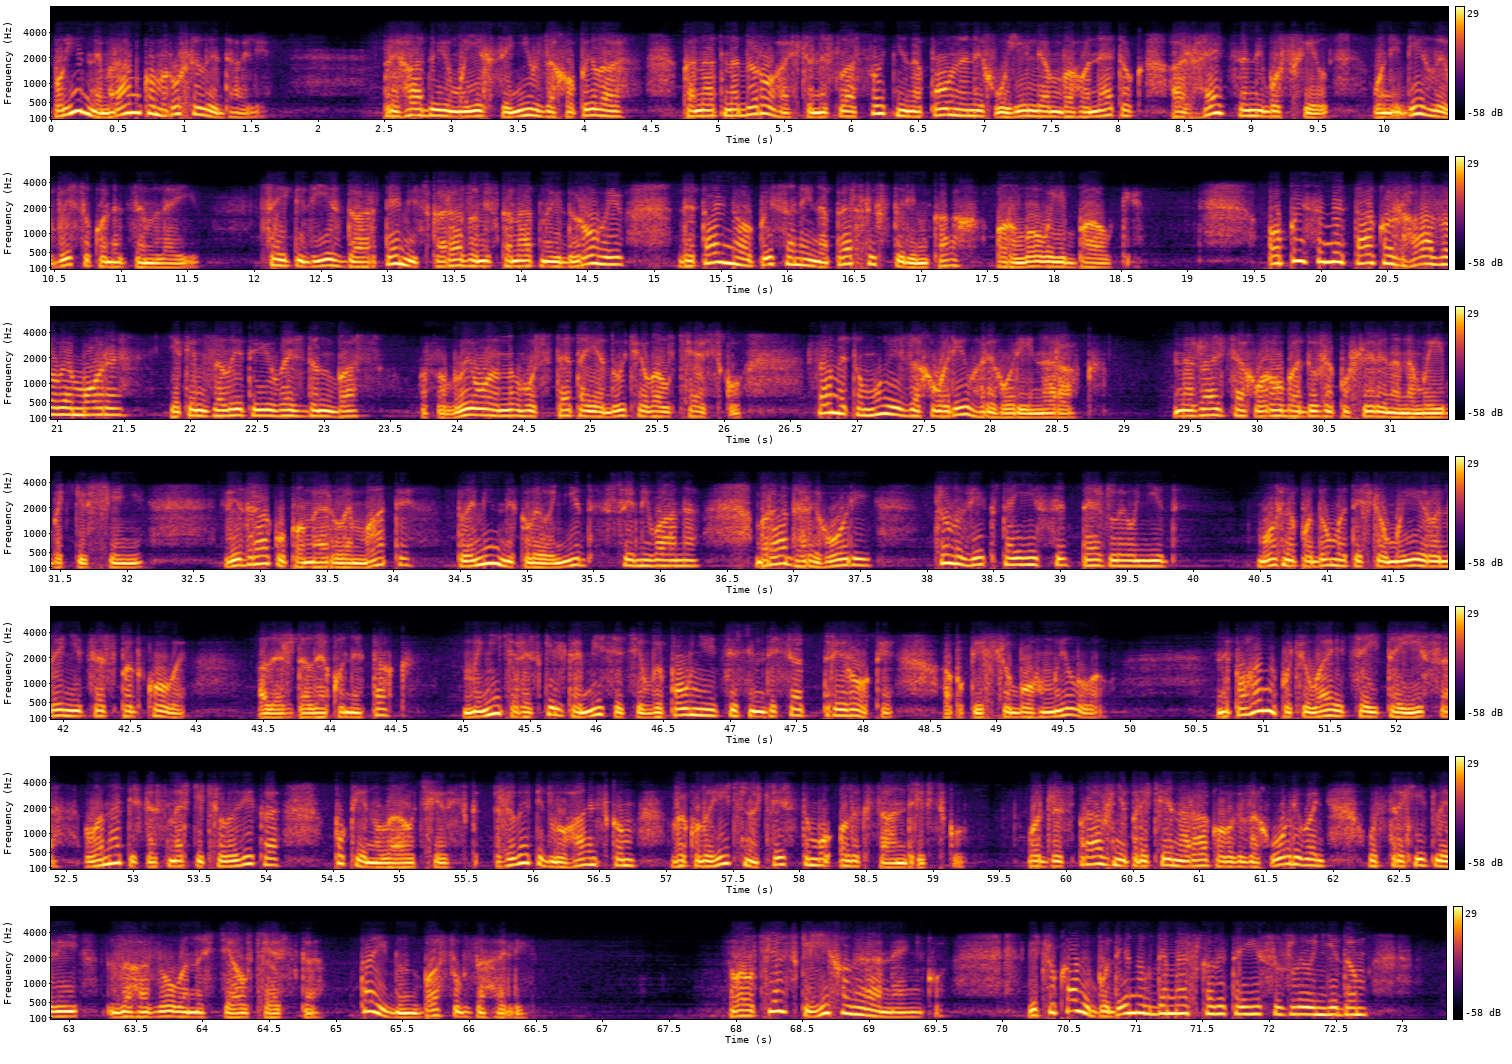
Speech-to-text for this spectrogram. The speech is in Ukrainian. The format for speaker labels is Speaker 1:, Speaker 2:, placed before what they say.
Speaker 1: Погідним ранком рушили далі. Пригадую, моїх синів захопила канатна дорога, що несла сотні наповнених вугіллям вагонеток аж геть за небосхил. Вони бігли високо над землею. Цей під'їзд до Артемівська разом із канатною дорогою детально описаний на перших сторінках Орлової балки. Описане також газове море, яким залитий увесь Донбас, особливо густе та ядуче Волчевську. Саме тому і захворів Григорій на рак. На жаль, ця хвороба дуже поширена на моїй батьківщині. Від раку померли мати, племінник Леонід, син Івана, брат Григорій, чоловік Таїси, теж Леонід. Можна подумати, що в моїй родині це спадкове, але ж далеко не так. Мені через кілька місяців виповнюється 73 роки, а поки що Бог милував. Непогано почувається і Таїса. Вона після смерті чоловіка покинула Алчевськ, живе під Луганськом в екологічно чистому Олександрівську. Отже, справжня причина ракових захворювань у страхітливій загазованості Алчевська та й Донбасу взагалі. В Алчевськ їхали раненько. Відшукали будинок, де мешкали Таїса з Леонідом.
